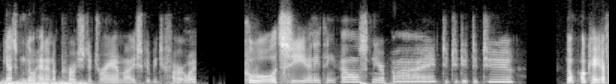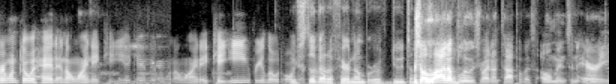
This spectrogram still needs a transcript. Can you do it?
You guys can go ahead and approach the Dram. Uh, he's gonna be too far away. Cool. Let's see. Anything else nearby? Do do do do do. Nope. Okay. Everyone, go ahead and align AKE again. Everyone line AKE, reload all We've your still got a fair number of dudes. on There's a lot of blues right on top of us. Omens and Aries.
